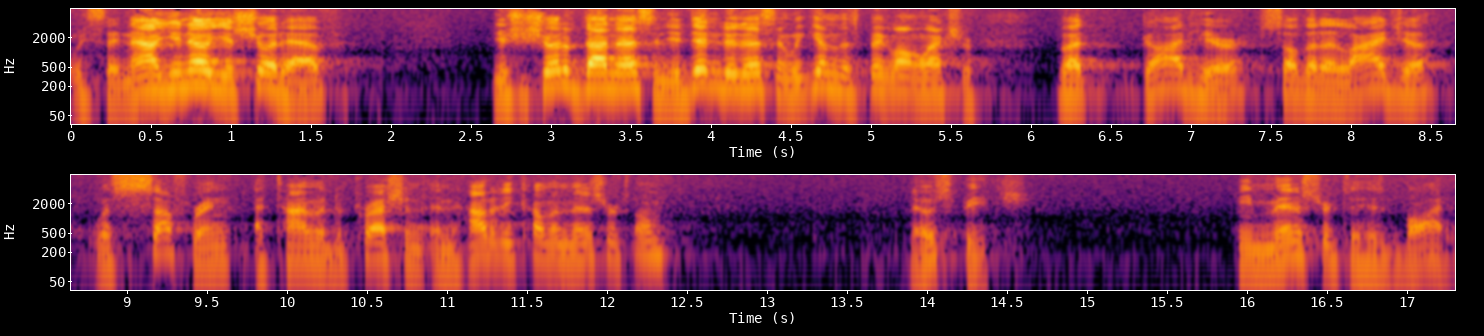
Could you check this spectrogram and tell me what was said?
We say, Now you know you should have. You should have done this and you didn't do this, and we give them this big long lecture. But God here saw that Elijah was suffering a time of depression, and how did he come and minister to him? No speech. He ministered to his body.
